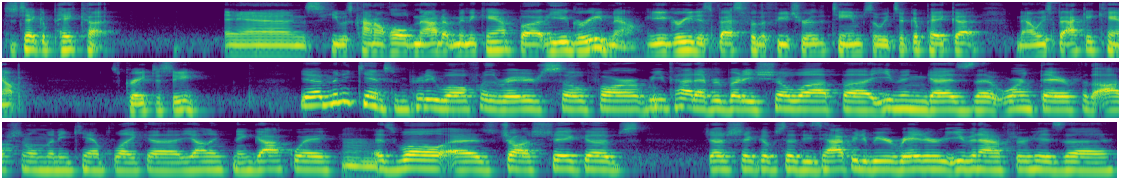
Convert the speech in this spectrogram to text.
to take a pay cut, and he was kind of holding out at minicamp, but he agreed. Now he agreed it's best for the future of the team, so he took a pay cut. Now he's back at camp. It's great to see. Yeah, minicamp's been pretty well for the Raiders so far. We've had everybody show up, uh, even guys that weren't there for the optional minicamp, like uh, Yannick Ngakoue, as well as Josh Jacobs. Josh Jacobs says he's happy to be a Raider even after his uh,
